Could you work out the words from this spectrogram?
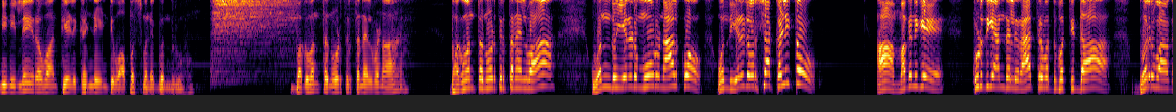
ನೀನು ಇಲ್ಲೇ ಇರವ ಅಂತೇಳಿ ಗಂಡ ಹೆಂಡತಿ ವಾಪಸ್ ಮನೆಗೆ ಬಂದರು. ಭಗವಂತ ನೋಡ್ತಿರ್ತಾನೆ ಅಲ್ವಣ್ಣ? ಭಗವಂತ ನೋಡ್ತಿರ್ತಾನೆ ಅಲ್ವಾ? ಒಂದು, ಎರಡು, ಮೂರು, ನಾಲ್ಕು, ಒಂದು, ಎರಡು ವರ್ಷ ಕಳೀತು. ಆ ಮಗನಿಗೆ ಕುಡಿದಿಗೆ ಅಂದಲ್ಲಿ ರಾತ್ರಿ ಹೊತ್ತು ಬತ್ತಿದ್ದ, ಬರುವಾಗ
